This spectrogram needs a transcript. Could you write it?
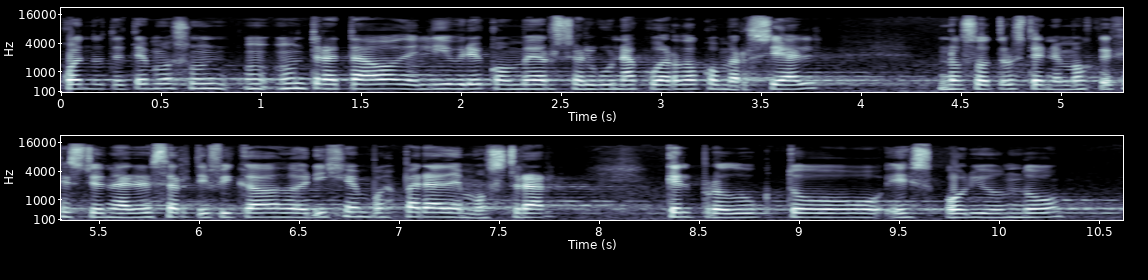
cuando tenemos un tratado de libre comercio, algún acuerdo comercial, nosotros tenemos que gestionar el certificado de origen pues para demostrar que el producto es oriundo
